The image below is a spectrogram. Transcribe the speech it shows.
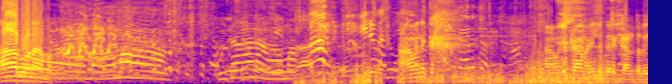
ആ പോണ ആമ ആമനെ ആമനെ കാണാനില്ല തിരക്കാണ്ടത്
